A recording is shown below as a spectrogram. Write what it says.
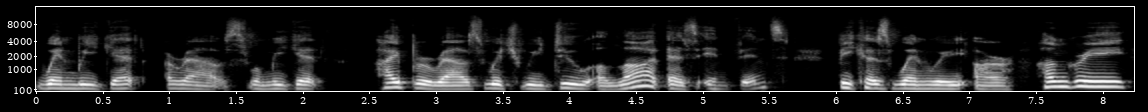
when we get aroused, when we get hyper aroused, which we do a lot as infants, because when we are hungry,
